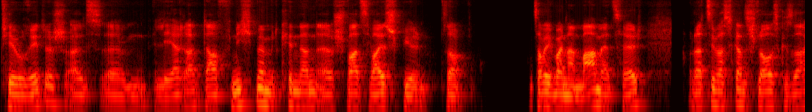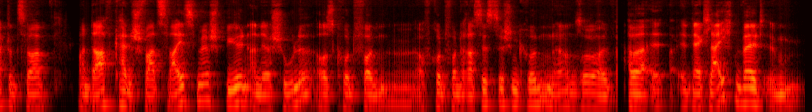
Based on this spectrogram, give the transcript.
theoretisch als ähm, Lehrer darf nicht mehr mit Kindern äh, Schwarz-Weiß spielen. So, das habe ich meiner Mom erzählt und da hat sie was ganz Schlaues gesagt und zwar, man darf kein Schwarz-Weiß mehr spielen an der Schule aus Grund von, aufgrund von rassistischen Gründen ne, und so. Aber äh, in der gleichen Welt, im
